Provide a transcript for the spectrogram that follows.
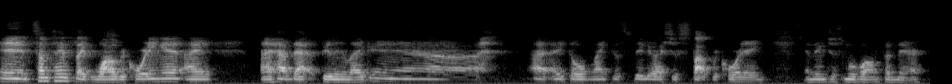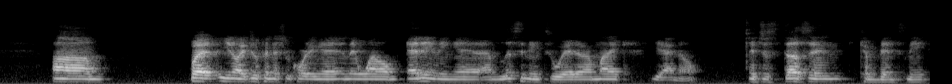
and sometimes like while recording it, I I have that feeling like, eh, I, I don't like this video. I should stop recording and then just move on from there. Um, but you know, I do finish recording it, and then while I'm editing it, I'm listening to it, and I'm like, yeah, no, it just doesn't convince me.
